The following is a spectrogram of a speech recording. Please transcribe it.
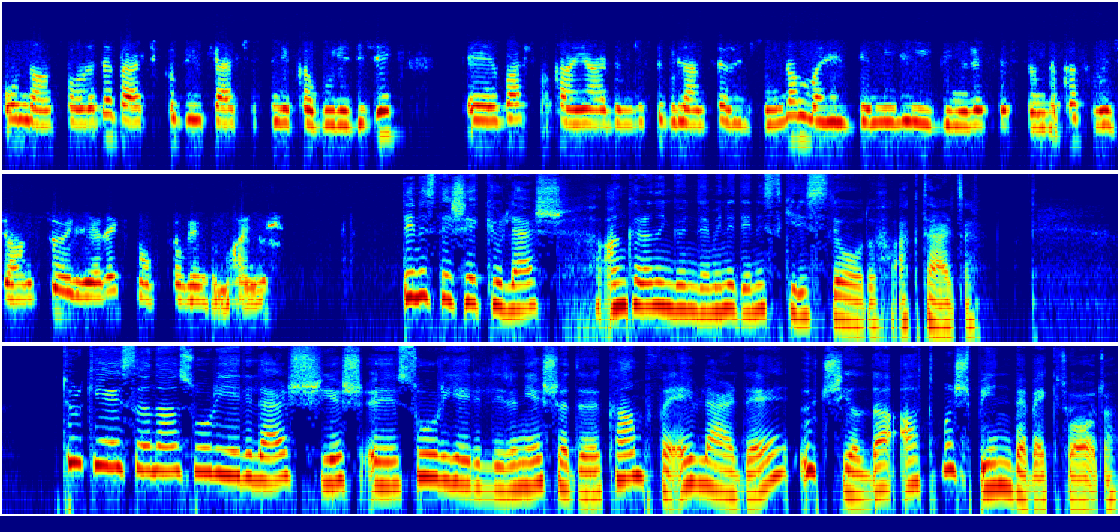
ondan sonra da Belçika Büyükelçisini kabul edecek. Ee, Başbakan Yardımcısı Bülent Arıcı'nın da Malezya Milli Günü resepsiyonunda katılacağını söyleyerek nokta verim Aynur. Deniz teşekkürler. Ankara'nın gündemini Deniz Kilislioğlu aktardı. Türkiye'ye sığınan Suriyeliler, yaş, e, Suriyelilerin yaşadığı kamp ve evlerde 3 yılda 60 bin bebek doğdu.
